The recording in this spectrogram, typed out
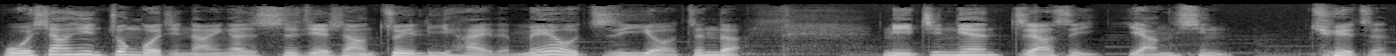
我相信中国警察应该是世界上最厉害的，没有之一哦，真的。你今天只要是阳性确诊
